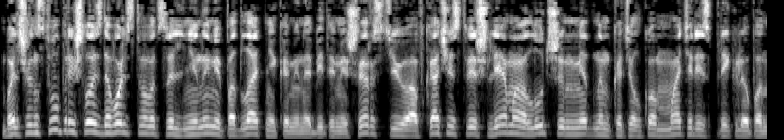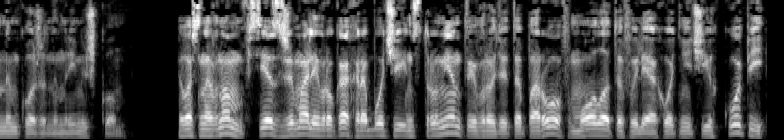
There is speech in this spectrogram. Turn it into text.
Большинству пришлось довольствоваться льняными подлатниками, набитыми шерстью, а в качестве шлема лучшим медным котелком матери с приклепанным кожаным ремешком. В основном все сжимали в руках рабочие инструменты, вроде топоров, молотов или охотничьих копий,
